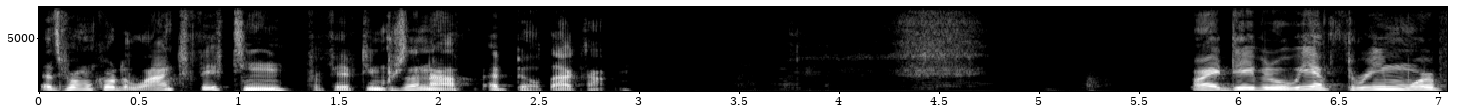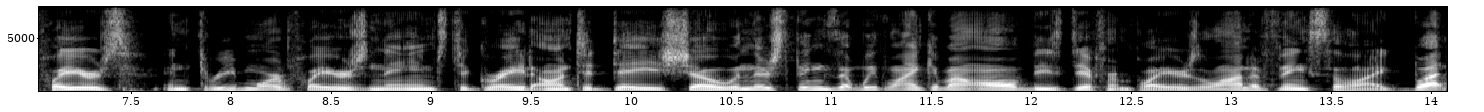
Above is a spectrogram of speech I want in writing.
That's promo code LOCKED15 for 15% off at built.com. All right, David, well, we have three more players and three more players' names to grade on today's show. And there's things that we like about all of these different players, a lot of things to like. But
